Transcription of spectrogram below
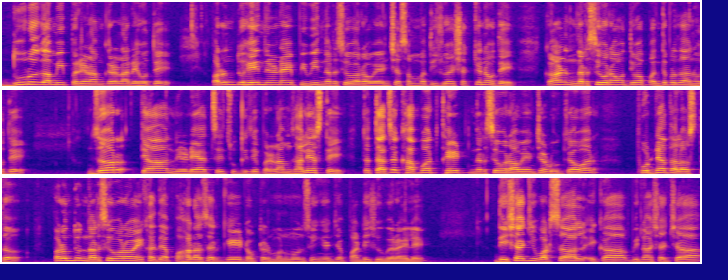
दूरगामी परिणाम करणारे होते. परंतु हे निर्णय पी व्ही नरसिंहराव यांच्या संमतीशिवाय शक्य नव्हते. कारण नरसिंहराव तेव्हा पंतप्रधान होते. जर त्या निर्णयाचे चुकीचे परिणाम झाले असते तर त्याचं खापर थेट नरसिंहराव यांच्या डोक्यावर फोडण्यात आलं असतं. परंतु नरसिंहराव एखाद्या पहाडासारखे डॉक्टर मनमोहन सिंग यांच्या पाठीशी उभे राहिले. देशाची वाटचाल एका विनाशाच्या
